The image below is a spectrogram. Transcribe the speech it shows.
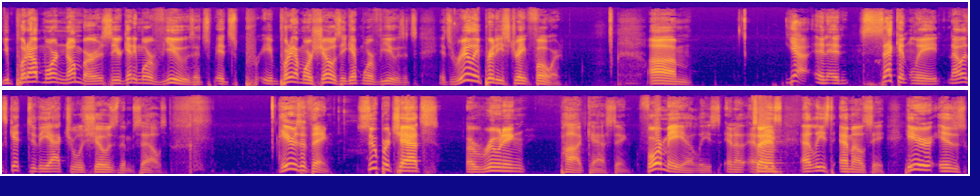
You put out more numbers, so you're getting more views. It's it's you're putting out more shows, so you get more views. It's it's really pretty straightforward. Um, yeah, and, and secondly, now let's get to the actual shows themselves. Here's the thing: super chats are ruining podcasting for me, at least, and uh, at Same. least at least MLC. Here is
